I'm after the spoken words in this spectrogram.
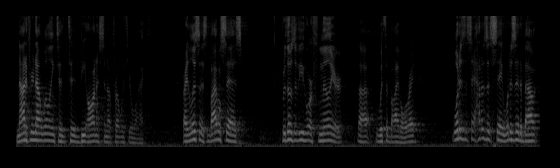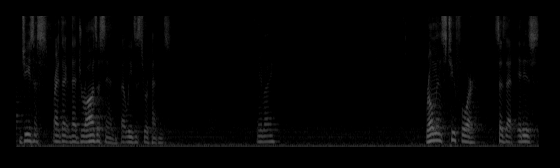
Not if you're not willing to, to be honest and upfront with your wife. Right? And listen, the Bible says, for those of you who are familiar uh, with the Bible, right? What does it say? How does it say? What is it about Jesus, right, that, that draws us in, that leads us to repentance? Anybody? Romans 2 4 says that it is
